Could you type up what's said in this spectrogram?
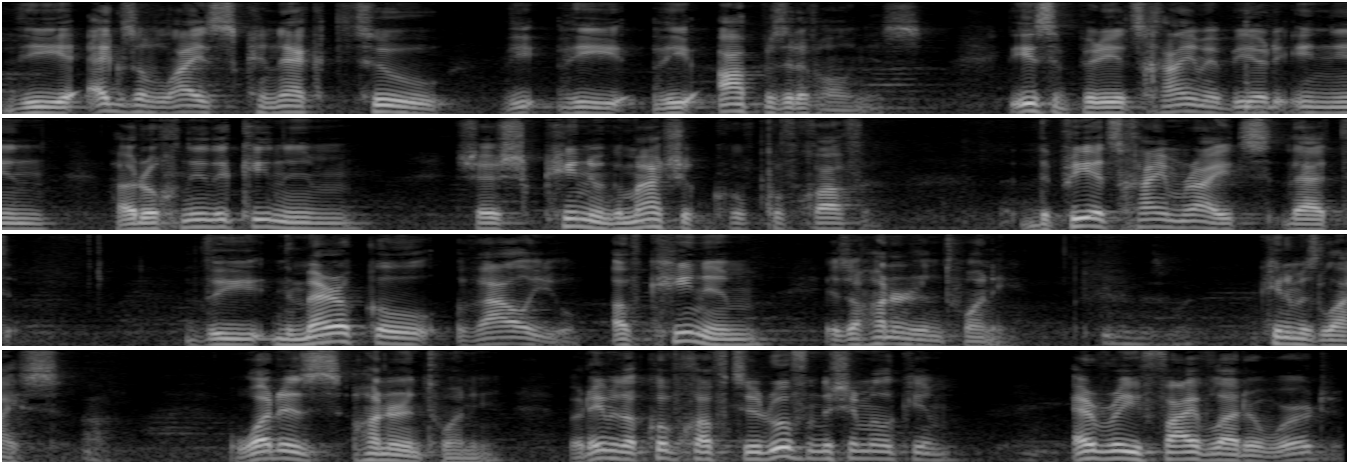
the eggs of lice connect to the, the, the opposite of holiness? The Pri Etz Chaim writes that the numerical value of kinim is 120. Kinim is what? Kinim is lice. Oh. What is 120? Every five letter word,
